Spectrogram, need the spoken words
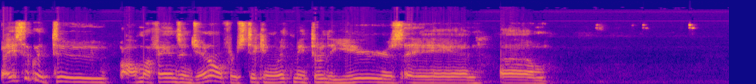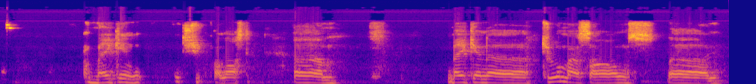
Basically, to all my fans in general for sticking with me through the years and um, making shoot, I lost it. Um, making uh, two of my songs um,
